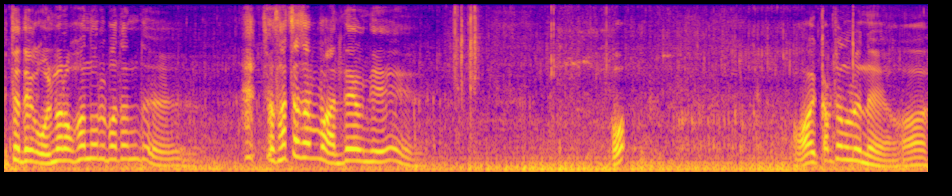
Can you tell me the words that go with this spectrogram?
그때 내가 얼마나 환호를 받았는데. 저 사자 잡으면 안 돼 형님 아 깜짝 놀랐네. 아,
